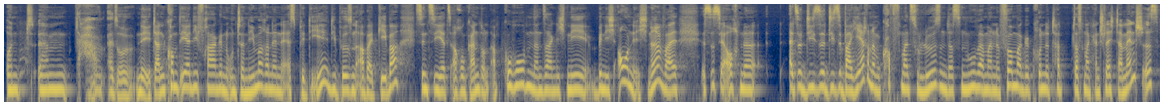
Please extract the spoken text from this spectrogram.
Und ähm, da, also, nee, dann kommt eher die Frage, eine Unternehmerin in der SPD, die bösen Arbeitgeber, sind sie jetzt arrogant und abgehoben? Dann sage ich, nee, bin ich auch nicht, ne? Weil es ist ja auch eine also diese, diese Barrieren im Kopf mal zu lösen, dass nur, wenn man eine Firma gegründet hat, dass man kein schlechter Mensch ist,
